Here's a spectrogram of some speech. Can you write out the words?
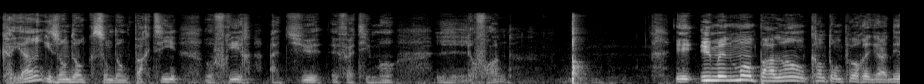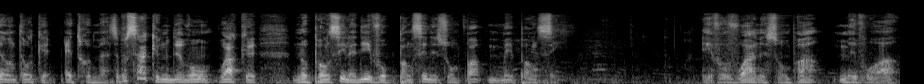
Caïn, ils sont donc partis offrir à Dieu, effectivement, l'offrande. Et humainement parlant, quand on peut regarder en tant qu'être humain, c'est pour ça que nous devons voir que nos pensées, il a dit, vos pensées ne sont pas mes pensées. Et vos voix ne sont pas mes voix.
